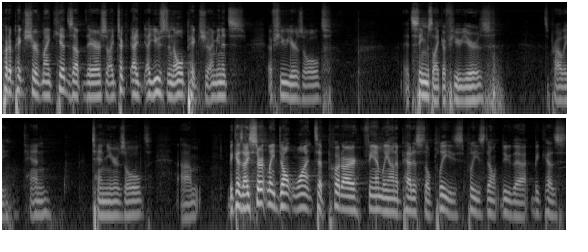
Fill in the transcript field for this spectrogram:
put a picture of my kids up there, so I took I, I used an old picture. I mean, it's a few years old. It seems like a few years. It's probably 10, 10 years old. Um, because I certainly don't want to put our family on a pedestal. Please, please don't do that because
